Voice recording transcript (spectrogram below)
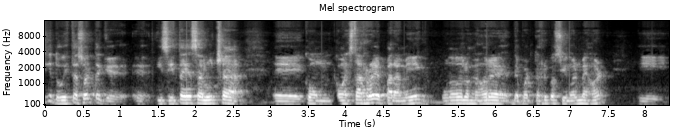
Sí, que tuviste suerte que eh, hiciste esa lucha eh, con, con Star Roy, para mí, uno de los mejores de Puerto Rico, si no el mejor. Y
